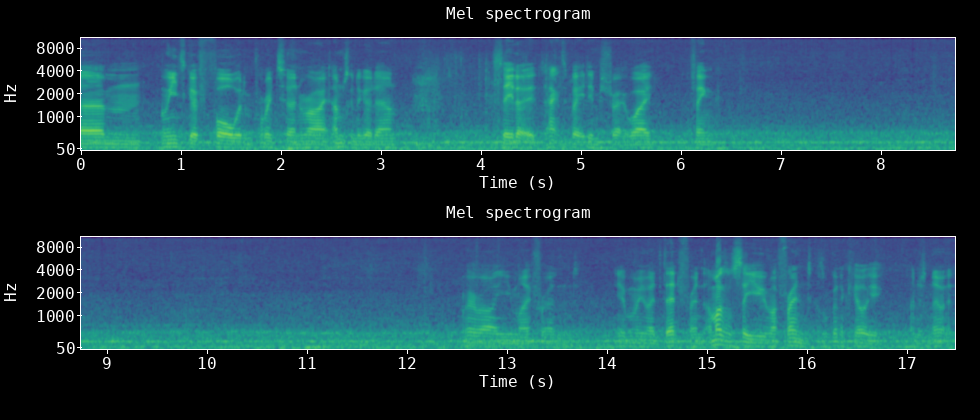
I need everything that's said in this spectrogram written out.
Um, we need to go forward and probably turn right. I'm just going to go down. See, look, it activated him straight away, I think. Where are you, my friend? You're my dead friend. I might as well say you're my friend, because I'm going to kill you. I just know it.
